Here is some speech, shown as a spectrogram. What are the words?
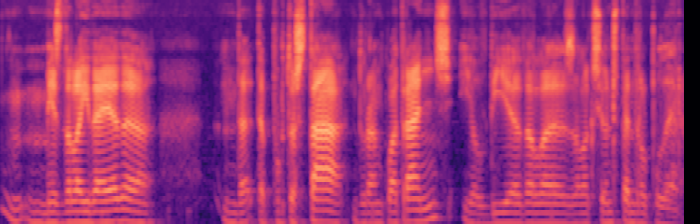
més de la idea de, de, de protestar durant quatre anys i el dia de les eleccions prendre el poder.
